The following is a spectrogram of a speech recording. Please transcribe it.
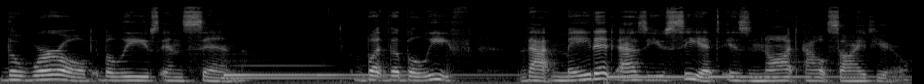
The world believes in sin but the belief that made it as you see it is not outside you.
